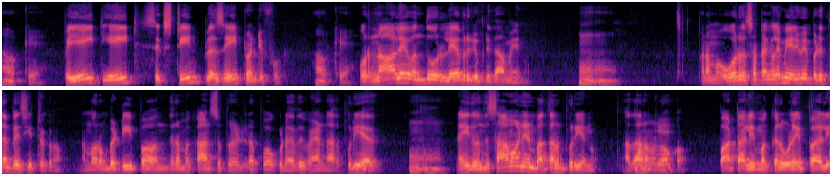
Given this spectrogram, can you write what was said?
ஓகே இப்போ eight eight sixteen plus eight twenty four okay ஒரு நாளே வந்து ஒரு லேபருக்கு இப்படி தான் அமையணும். ம் ம் இப்போ நம்ம ஒவ்வொரு சட்டங்களையுமே எளிமைப்படுத்தி தான் பேசிட்டு இருக்கிறோம். நம்ம ரொம்ப டீப்பாக வந்து நம்ம கான்செப்ட் ஓரியன்டாக போகக்கூடாது வேண்டாம் அது புரியாது. இது வந்து சாமானியன் பார்த்தாலும் புரியணும். அதான் நம்ம நோக்கம். பாட்டாளி மக்கள் உழைப்பாளி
